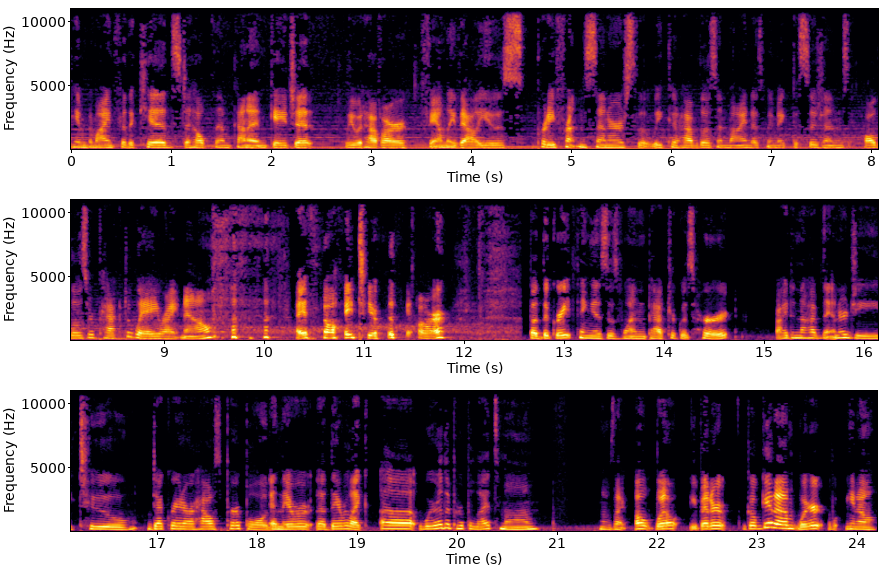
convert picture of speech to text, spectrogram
came to mind for the kids to help them kind of engage it. We would have our family values pretty front and center so that we could have those in mind as we make decisions. All those are packed away right now. I have no idea where they are. But the great thing is, is when Patrick was hurt, I did not have the energy to decorate our house purple, and they were they were like, "Uh, where are the purple lights, mom?" And I was like, "Oh, well, you better go get them. Where, you know,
